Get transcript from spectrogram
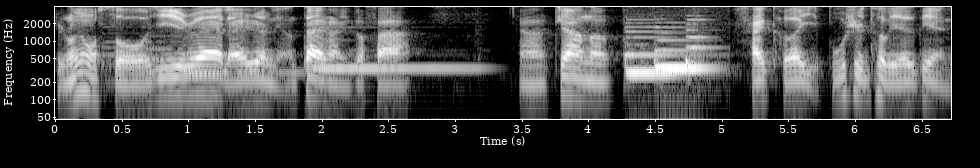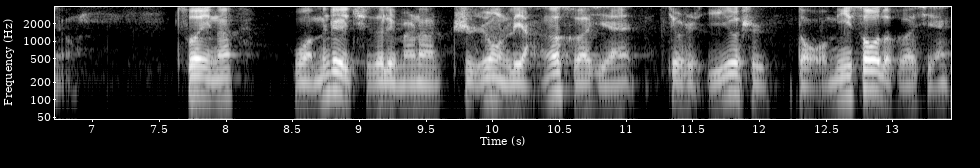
只能用嗦西瑞来认领，带上一个发啊，这样呢还可以，不是特别的别扭。所以呢，我们这个曲子里面呢，只用两个和弦，就是一个是哆咪嗦的和弦。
